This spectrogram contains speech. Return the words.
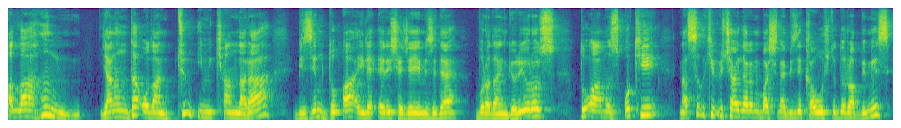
Allah'ın yanında olan tüm imkanlara bizim dua ile erişeceğimizi de buradan görüyoruz. Duamız o ki nasıl ki üç ayların başına bizi kavuşturdu Rabbimiz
